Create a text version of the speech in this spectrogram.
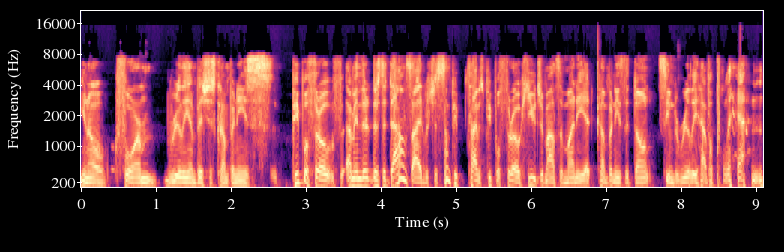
you know, form really ambitious companies. People throw, I mean, there, there's a downside, which is sometimes people throw huge amounts of money at companies that don't seem to really have a plan.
